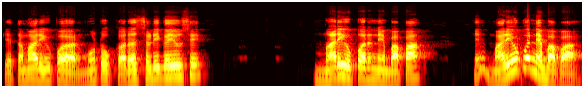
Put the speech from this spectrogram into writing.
કે તમારી ઉપર મોટું કરજ ચડી ગયું છે? મારી ઉપર ને બાપા? હે, મારી ઉપર ને બાપા?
